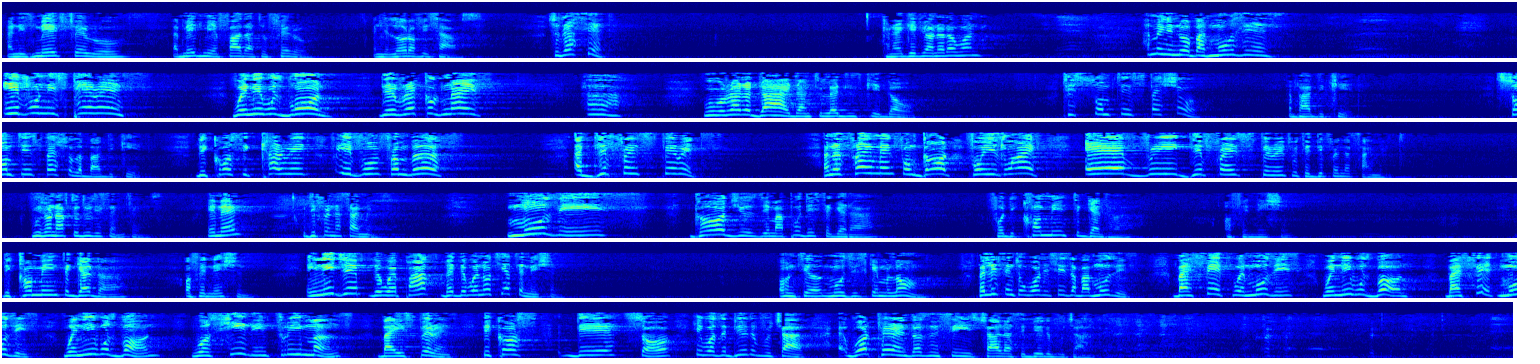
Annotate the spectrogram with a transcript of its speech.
And he's made Pharaoh, uh, made me a father to Pharaoh and the Lord of his house. So that's it. Can I give you another one? How many know about Moses? Even his parents, when he was born, they recognized, ah, we would rather die than to let this kid go. There's something special about the kid. Something special about the kid. Because he carried, even from birth, a different spirit. An assignment from God for his life. Every different spirit with a different assignment. We don't have to do the same things. Amen? Different assignment. Moses, God used him, I put this together, for the coming together of a nation. The coming together of a nation. In Egypt, they were part, but they were not yet a nation until Moses came along. But listen to what it says about Moses. By faith, when Moses, when he was born, by faith, Moses, when he was born, was hidden three months by his parents because they saw he was a beautiful child. What parent doesn't see his child as a beautiful child?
